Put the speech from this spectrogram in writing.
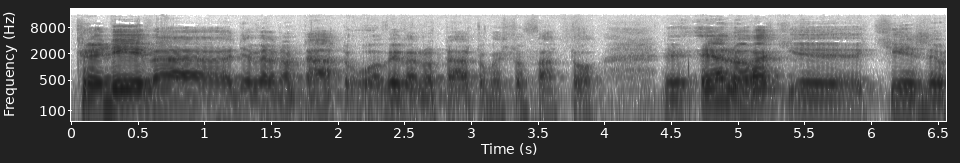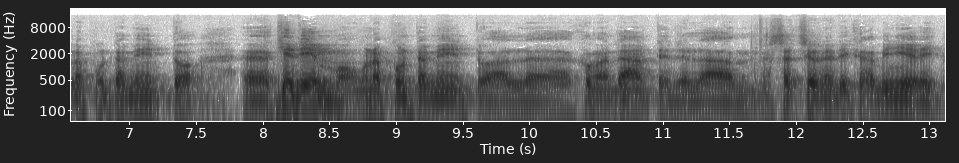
credeva di aver notato o aveva notato questo fatto. Eh, e allora chiese un appuntamento, eh, chiedemmo un appuntamento al comandante della stazione dei carabinieri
